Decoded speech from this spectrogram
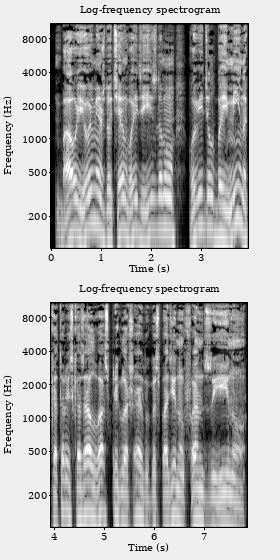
Бао Юй, между тем, выйдя из дому, увидел Бэймина, который сказал «Вас приглашают к господину Фэн Цзиину».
